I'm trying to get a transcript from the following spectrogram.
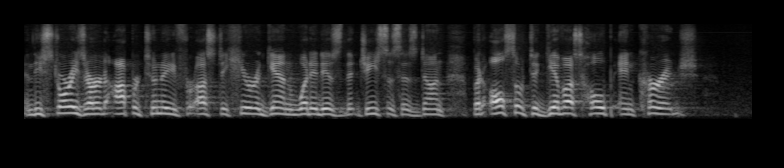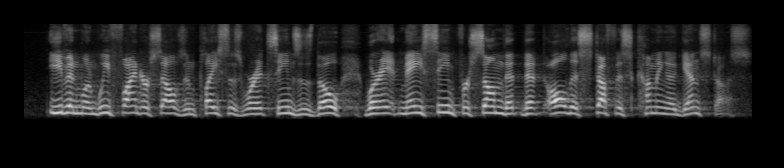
And these stories are an opportunity for us to hear again what it is that Jesus has done, but also to give us hope and courage. Even when we find ourselves in places where it seems as though, where it may seem for some that, that all this stuff is coming against us.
